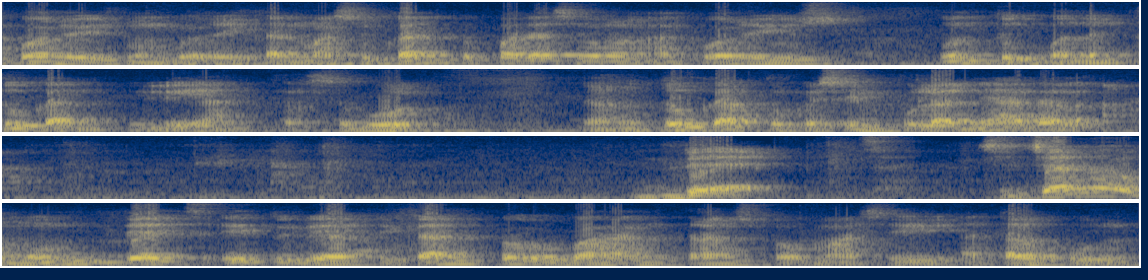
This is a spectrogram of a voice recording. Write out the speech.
Aquarius memberikan masukan kepada seorang Aquarius untuk menentukan pilihan tersebut. Dan untuk kartu kesimpulannya adalah Death. Secara umum, death itu diartikan perubahan transformasi ataupun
